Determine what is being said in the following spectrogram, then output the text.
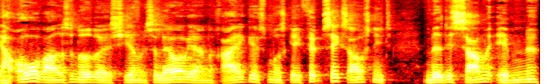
Jeg har overvejet sådan noget, hvad jeg siger, men så laver vi en række, måske 5-6 afsnit med det samme emne,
